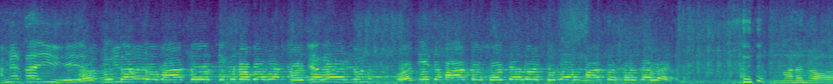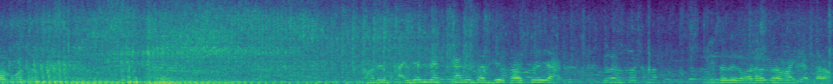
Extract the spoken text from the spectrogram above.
আমি একটা লক্ষ্মীকান্ত মাহাতো তীক্ষ্ণবাগান শৌচালয় অজিত মাহাতো শৌচালয় দুলাল মাহাতো শৌচালয় বাবার মতো। আমাদের ভাইজান যাচ্ছে আগে তার দিয়ে খরচ হয়ে যাক। মিশো থেকে অর্ডার করে ভাইজান দাঁড়াও।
